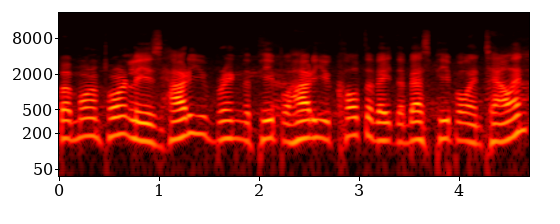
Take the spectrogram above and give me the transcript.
But more importantly is how do you bring the people, how do you cultivate the best people and talent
